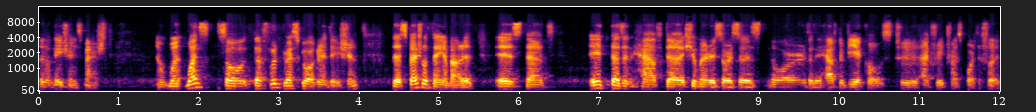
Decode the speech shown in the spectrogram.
the donation is matched. And when, once, so the food rescue organization, the special thing about it is that it doesn't have the human resources nor do they have the vehicles to actually transport the food.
